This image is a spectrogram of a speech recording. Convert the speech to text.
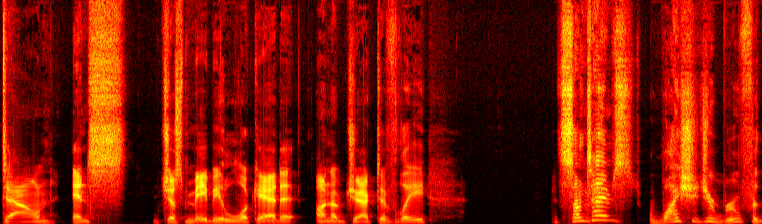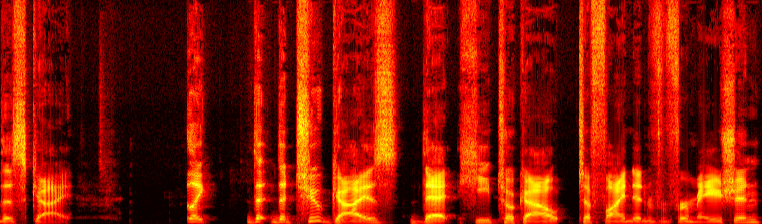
down and just maybe look at it unobjectively, sometimes why should you root for this guy? Like the the two guys that he took out to find information,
